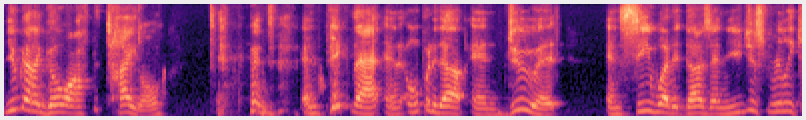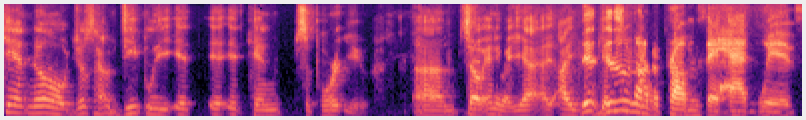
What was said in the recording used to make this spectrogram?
you've got to go off the title and and pick that and open it up and do it and see what it does, and you just really can't know just how deeply it it, it can support you. Um, so anyway, yeah, I, I This, this is one of the problems they had with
